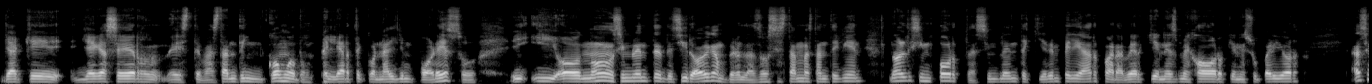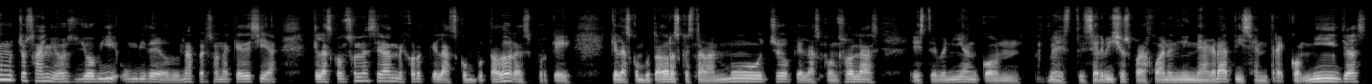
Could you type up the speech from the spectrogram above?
ya que llega a ser este, bastante incómodo pelearte con alguien por eso. Y, y o no, simplemente decir, oigan, pero las dos están bastante bien, no les importa, simplemente quieren pelear para ver quién es mejor, quién es superior. Hace muchos años yo vi un video de una persona que decía que las consolas eran mejor que las computadoras, porque que las computadoras costaban mucho, que las consolas este, venían con este, servicios para jugar en línea gratis, entre comillas,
